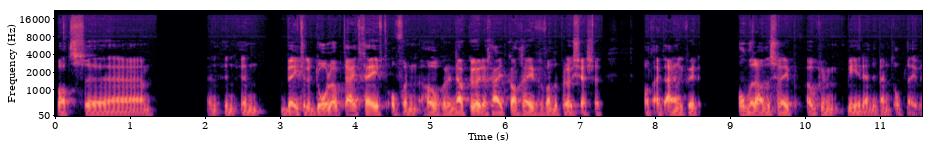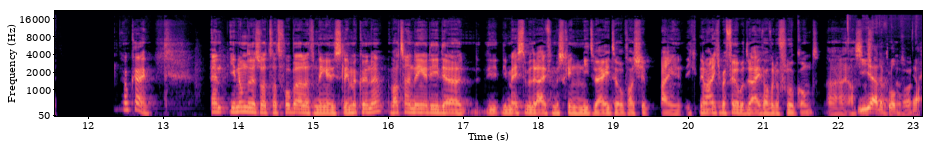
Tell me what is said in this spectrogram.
Wat een, een, een betere doorlooptijd geeft of een hogere nauwkeurigheid kan geven van de processen. Wat uiteindelijk weer onderaan de streep ook weer meer rendement oplevert. Oké. En je noemde dus wat, wat voorbeelden van dingen die slimmer kunnen. Wat zijn dingen die de die, die meeste bedrijven misschien niet weten? Of als je bij, ik neem aan dat je bij veel bedrijven over de vloer komt. Uh, als, ja, dat klopt. Ja.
